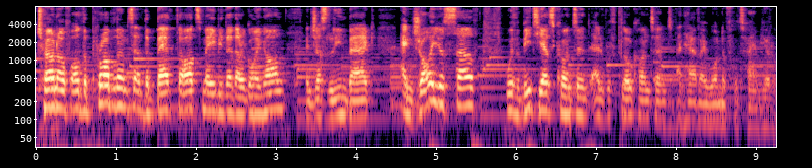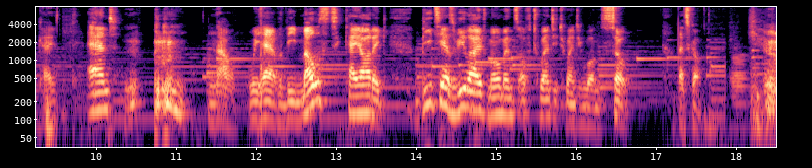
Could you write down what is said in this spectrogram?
turn off all the problems and the bad thoughts maybe that are going on and just lean back, enjoy yourself with BTS content and with Glow content and have a wonderful time here, okay? And now we have the most chaotic BTS V-Live moments of 2021. So, let's go.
